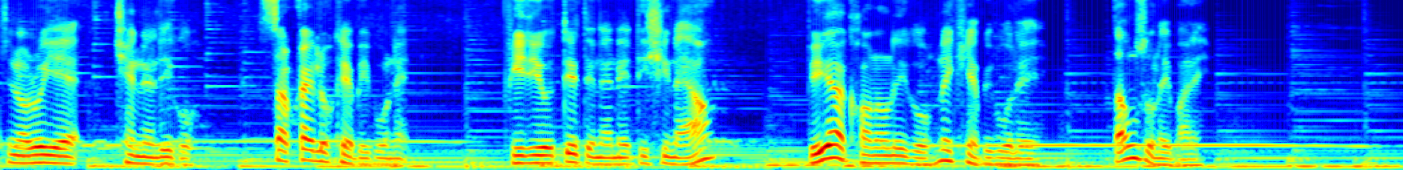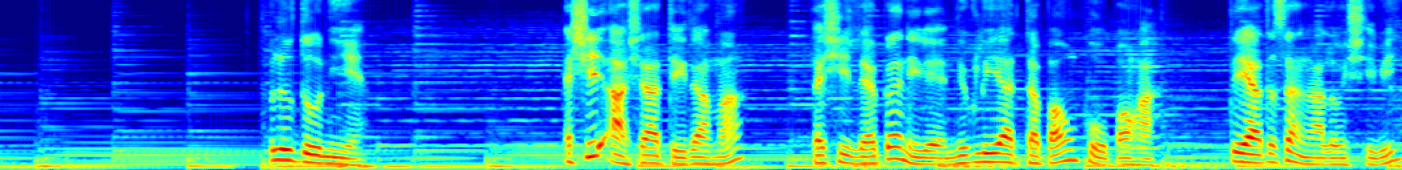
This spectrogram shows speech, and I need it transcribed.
ကျွန်တော်တို့ရဲ့ channel လေးကို subscribe လုပ်ခဲ့ပေးဖို့နဲ့ဗီဒီယိုတစ်တင်တဲ့နဲ့တည်ရှိနိုင်အောင်ဘေးကခေါင်းလုံးလေးကိုနှိပ်ခဲ့ပေးဖို့လည်းတောင်းဆိုလိုက်ပါတယ်ပလူတိုနီယန်အရှိအာရှဒေသမှာ လက်ရှိလက်ပတ်နေတဲ့နျူကလ িয়ার တပ်ပေါင်းဖို့ပေါင်းဟာ135လုံးရှိပြီး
